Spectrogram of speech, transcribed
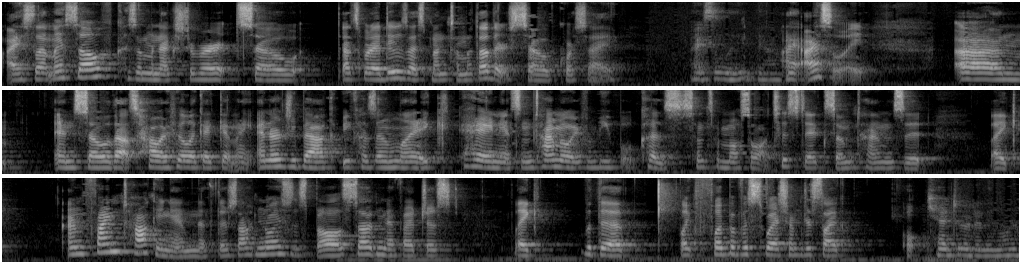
isolate myself because I'm an extrovert. So that's what I do is I spend time with others. So of course I, Isolate. Yeah. I isolate. Um, and so that's how I feel like I get my energy back because I'm like, hey, I need some time away from people. Because since I'm also autistic, sometimes it, like, I'm fine talking and if there's loud noises, but all of a sudden if I just like with the like flip of a switch, I'm just like oh, Can't do it anymore.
